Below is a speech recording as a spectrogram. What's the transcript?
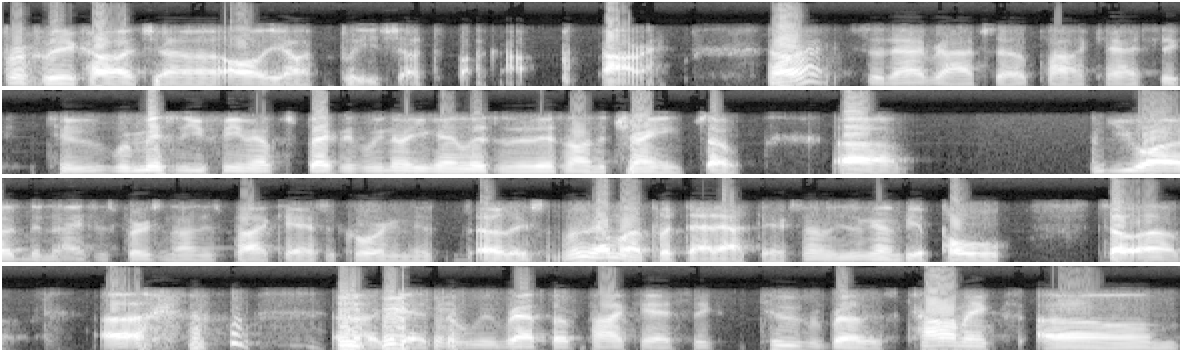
for Big Hot Child. All y'all, please shut the fuck up. All right. All right. So that wraps up podcast sixty-two. We're missing you, female perspective. We know you're gonna listen to this on the train. So. Uh, you are the nicest person on this podcast, according to others. I'm going to put that out there. So there's going to be a poll. So, uh, uh, uh, yeah. So we wrap up podcast 62 for Brothers Comics. Um,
